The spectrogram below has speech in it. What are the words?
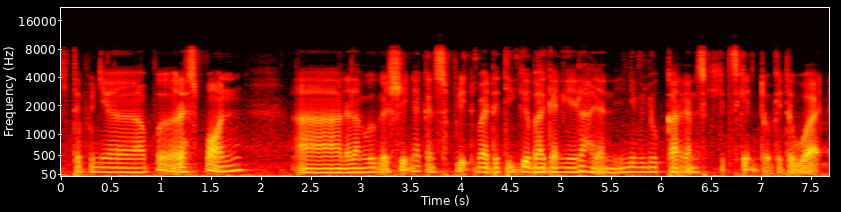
Kita punya apa respon uh, dalam Google Sheet ni akan split kepada tiga bahagian ni lah. Dan ini menyukarkan sikit-sikit untuk kita buat.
